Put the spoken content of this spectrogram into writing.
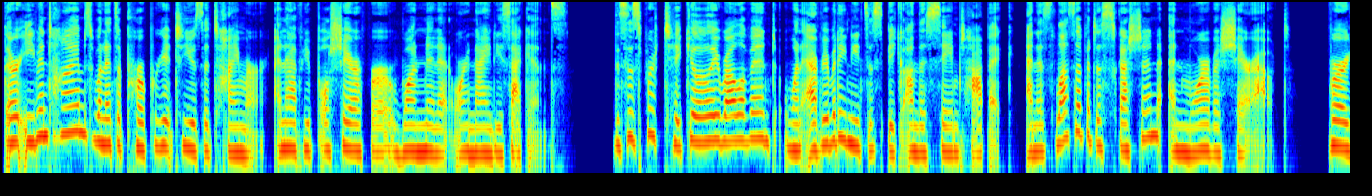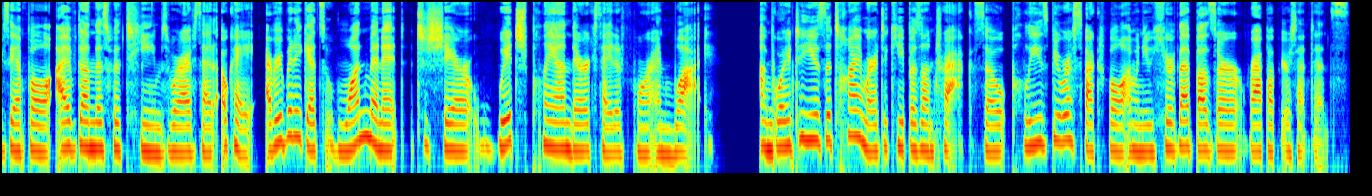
There are even times when it's appropriate to use a timer and have people share for one minute or 90 seconds. This is particularly relevant when everybody needs to speak on the same topic and it's less of a discussion and more of a share out. For example, I've done this with teams where I've said, okay, everybody gets one minute to share which plan they're excited for and why. I'm going to use a timer to keep us on track, so please be respectful. And when you hear that buzzer, wrap up your sentence.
